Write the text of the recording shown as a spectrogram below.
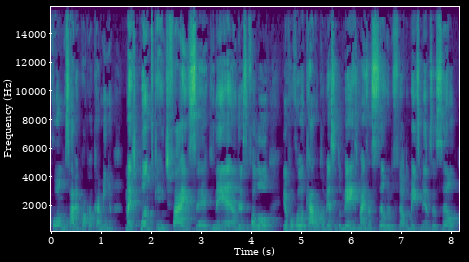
como, sabe qual é o caminho, mas quanto que a gente faz? É, que nem a Andressa falou, eu vou colocar no começo do mês mais ação e no final do mês menos ação.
